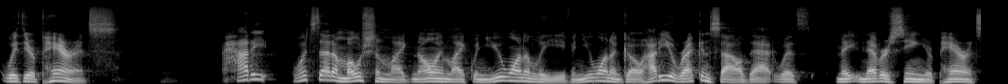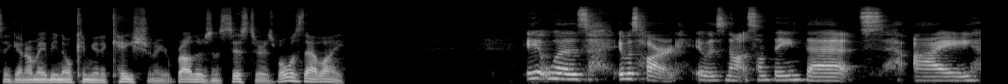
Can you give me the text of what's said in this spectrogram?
with your parents, how do you? What's that emotion like? Knowing like when you want to leave and you want to go, how do you reconcile that with may, never seeing your parents again, or maybe no communication, or your brothers and sisters? What was that like? It was it was hard. It was not something that I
